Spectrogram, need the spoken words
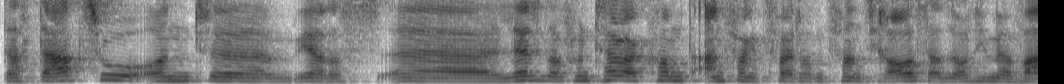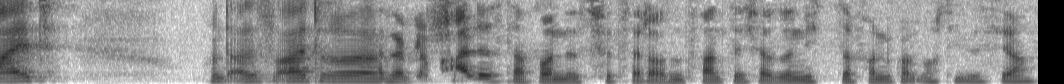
das dazu und äh, ja, das äh, Legends of Runeterra kommt Anfang 2020 raus, also auch nicht mehr weit. Und alles weitere. Also ich glaube, alles davon ist für 2020, also nichts davon kommt noch dieses Jahr.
